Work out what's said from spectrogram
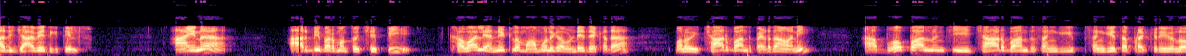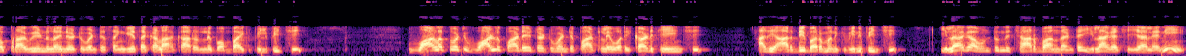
అది జావేద్కి తెలుసు. ఆయన ఆర్డి బర్మన్తో చెప్పి ఖవాలి అన్నిట్లో మామూలుగా ఉండేదే కదా మనం ఈ చార్ బాంద్ పెడదామని ఆ భోపాల్ నుంచి ఈ చార్ బాంద్ సంగీ సంగీత ప్రక్రియలో ప్రావీణ్యులైనటువంటి సంగీత కళాకారుల్ని బొంబాయికి పిలిపించి వాళ్ళతోటి వాళ్ళు పాడేటటువంటి పాటలేవో రికార్డు చేయించి అది ఆర్డి బర్మన్కి వినిపించి ఇలాగా ఉంటుంది చార్ బాంద్ అంటే ఇలాగా చేయాలి అని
